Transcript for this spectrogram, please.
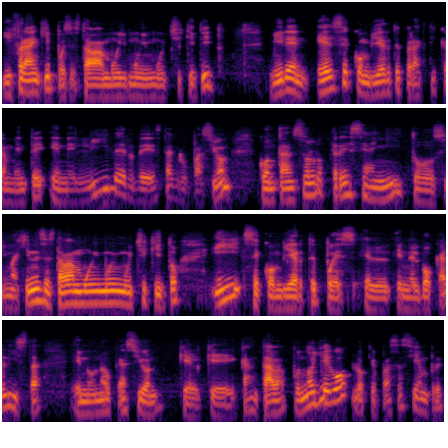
Y Frankie pues estaba muy, muy, muy chiquitito. Miren, él se convierte prácticamente en el líder de esta agrupación con tan solo 13 añitos. Imagínense, estaba muy, muy, muy chiquito y se convierte pues el, en el vocalista en una ocasión que el que cantaba pues no llegó, lo que pasa siempre,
